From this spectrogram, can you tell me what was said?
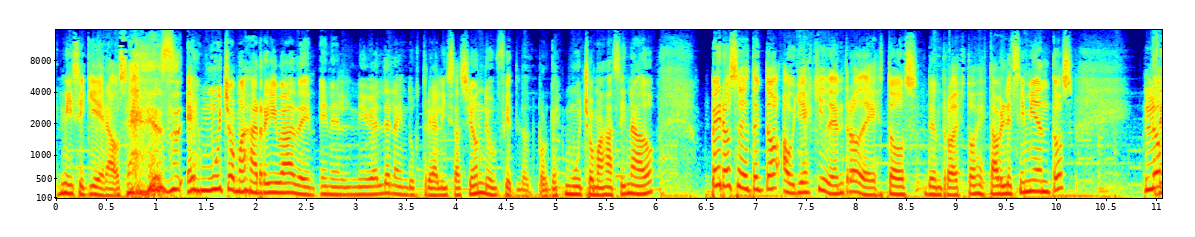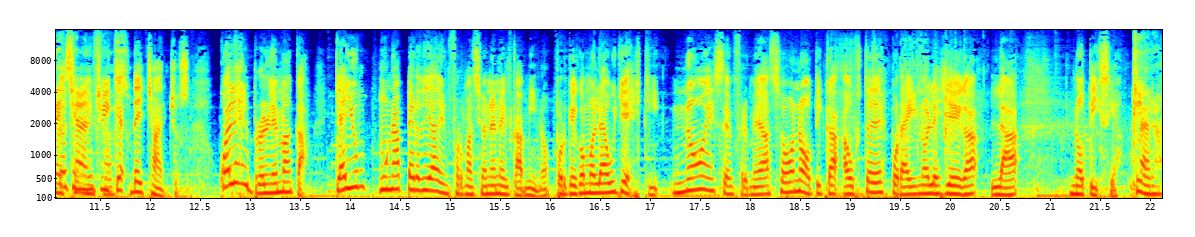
Ni siquiera, o sea, es, es mucho más arriba de- en el nivel de la industrialización de un feedlot, porque es mucho más hacinado. Pero se detectó Auyeski dentro de estos, dentro de estos establecimientos. Lo De que significa chanchos. de chanchos. ¿Cuál es el problema acá? Que hay un- una pérdida de información en el camino, porque como la Auyeski no es enfermedad zoonótica, a ustedes por ahí no les llega la noticia. Claro.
